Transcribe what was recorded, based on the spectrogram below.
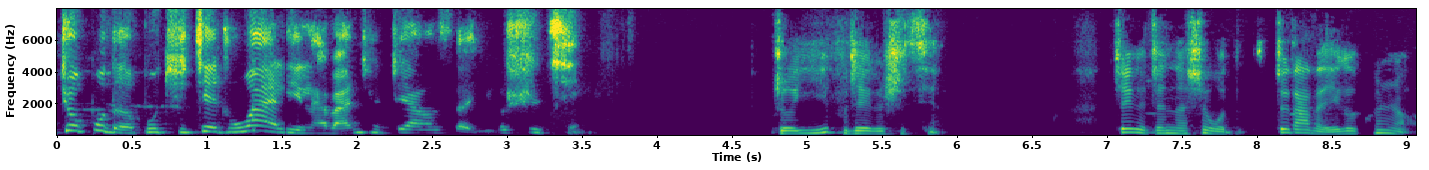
就不得不去借助外力来完成这样子的一个事情。折衣服这个事情，这个真的是我最大的一个困扰。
